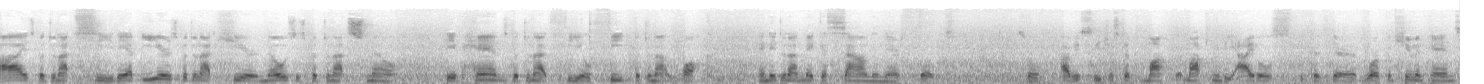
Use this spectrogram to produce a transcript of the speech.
eyes but do not see. They have ears but do not hear, noses but do not smell. They have hands but do not feel, feet but do not walk, and they do not make a sound in their throat. So obviously, just mock, mocking the idols because they're work of human hands.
